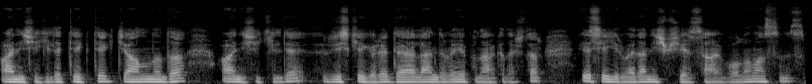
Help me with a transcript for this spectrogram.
Aynı şekilde tek tek canlı da aynı şekilde riske göre değerlendirme yapın arkadaşlar. Riske girmeden hiçbir şeye sahip olamazsınız.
